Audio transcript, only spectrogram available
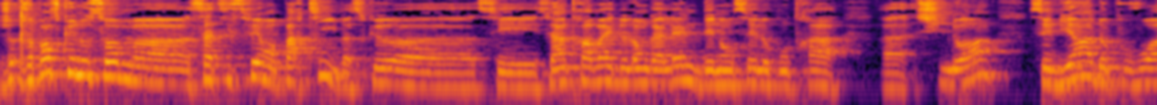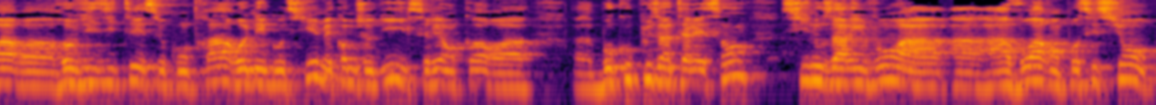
Je, je, pense que nous sommes euh, satisfaits en partie parce que euh, c'est un travail de longue haleine d'énoncer le contrat euh, chinois. C'est bien de pouvoir revisiter ce contrat, renégocier, mais comme je dis, il serait encore beaucoup plus intéressant si nous arrivons à avoir en possession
